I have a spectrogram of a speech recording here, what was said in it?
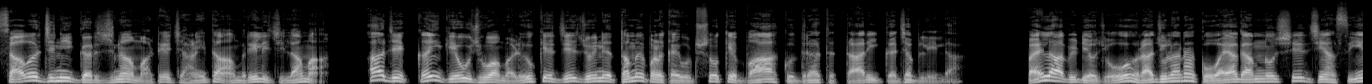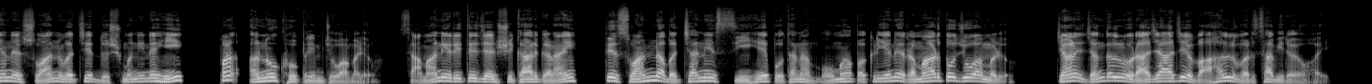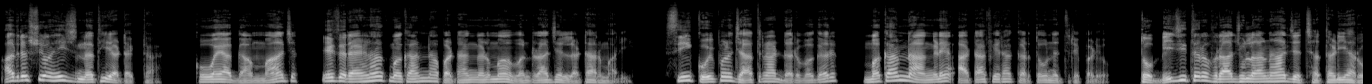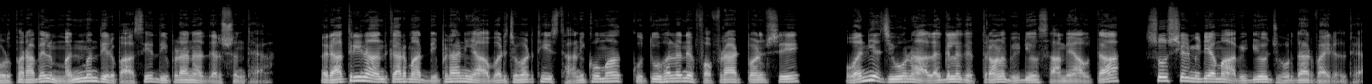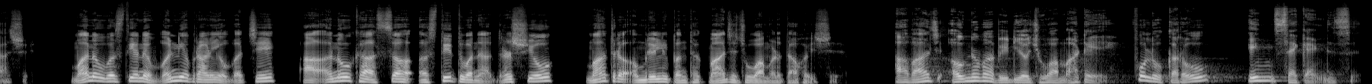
સાવરજીની ગર્જના માટે જાણીતા અમરેલી જિલ્લામાં આજે કંઈક એવું જોવા મળ્યું કે જે જોઈને તમે પણ કહી ઉઠશો કે, વાહ, કુદરત, તારી ગજબ લીલા. પહેલા વીડિયો જુઓ, રાજુલાના કોવાયા ગામનો છે, જ્યાં સિંહ અને શ્વાન વચ્ચે દુશ્મની નહીં, પણ અનોખો પ્રેમ જોવા મળ્યો. સામાન્ય રીતે જે શિકાર ગણાય, તે શ્વાનના બચ્ચાને સિંહે પોતાના મોંમાં પકડી અને રમાડતો જોવા મળ્યો, જાણે જંગલનો રાજા આજે વાહલ વરસાવી રહ્યો હોય. આ દ્રશ્યો અહીં જ નથી અટકતા. કોવયા ગામમાં જ એક રહેણાંક મકાનના પટાંગણમાં વનરાજે લટાર મારી. સિંહ કોઈપણ જાતના ડર વગર મકાનના આંગણે આટાફેરા કરતો નજરે પડ્યો. તો બીજી તરફ રાજુલાના જ છતડિયા રોડ પર આવેલ મનમંદિર પાસે દીપડાના દર્શન થયા. રાત્રિના અંધકારમાં દીપડાની અવરજવરથી સ્થાનિકોમાં કુતૂહલ અને ફફડાટ પણ છે વન્યજીવોના અલગ અલગ ત્રણ વીડિયો સામે આવતા સોશિયલ મીડિયામાં આ વીડિયો જોરદાર વાયરલ થયા છે. માનવ વસ્તી અને વન્ય પ્રાણીઓ વચ્ચે આ અનોખા સહ અસ્તિત્વના દ્રશ્યો માત્ર અમરેલી પંથકમાં જ જોવા મળતા હોય છે. આવા જ અવનવા વીડિયો જોવા માટે ફોલો કરો ઇન સેકન્ડ્સ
